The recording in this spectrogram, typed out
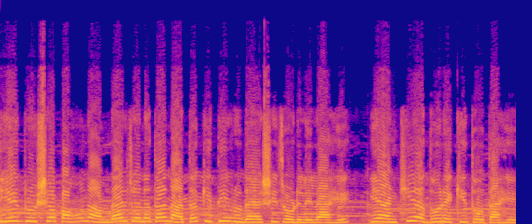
हे दृश्य पाहून आमदार जनता नातं किती हृदयाशी जोडलेलं आहे हे आणखी अधोरेखित होत आहे.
